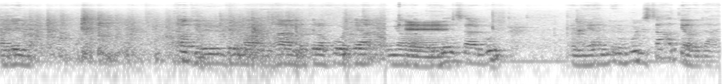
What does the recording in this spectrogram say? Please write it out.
So then I did a little bit of mine at home, but then I brought out and going up Yeah. the hill so good. And, the- and it wouldn't start the other day.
